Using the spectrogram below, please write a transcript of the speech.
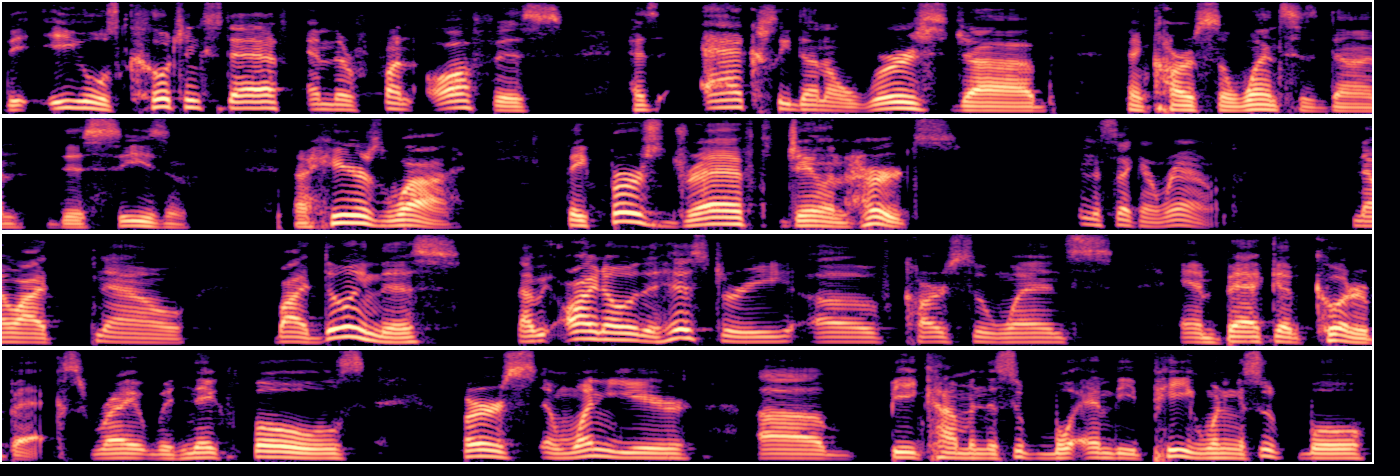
the Eagles coaching staff and their front office has actually done a worse job than Carson Wentz has done this season. Now, here's why. They first draft Jalen Hurts in the second round. Now, I now by doing this, now we already know the history of Carson Wentz and backup quarterbacks, right? With Nick Foles first in one year uh, becoming the Super Bowl MVP, winning a Super Bowl,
